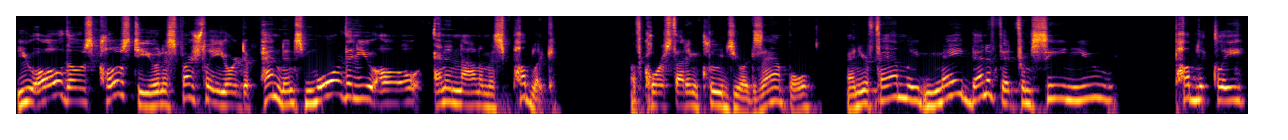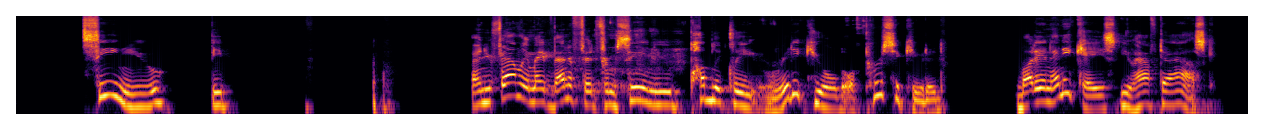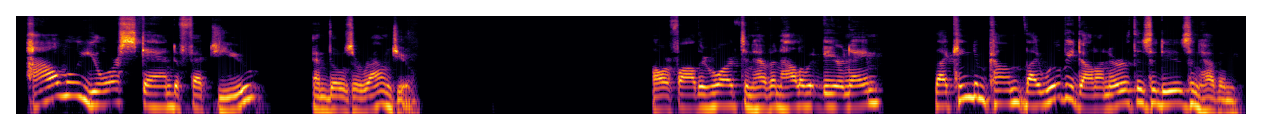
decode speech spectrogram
You owe those close to you, and especially your dependents, more than you owe an anonymous public. Of course, that includes your example, and your family may benefit from seeing you publicly, seeing you be and your family may benefit from seeing you publicly ridiculed or persecuted. But in any case, you have to ask how will your stand affect you and those around you? Our Father who art in heaven, hallowed be your name. Thy kingdom come, thy will be done on earth as it is in heaven.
